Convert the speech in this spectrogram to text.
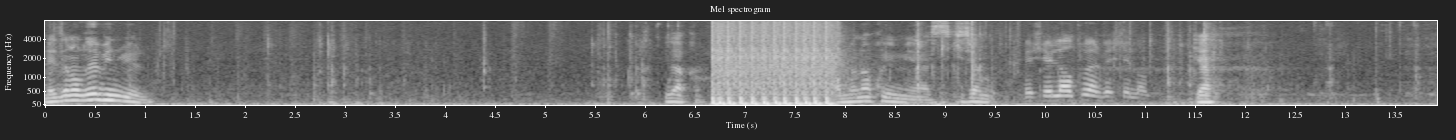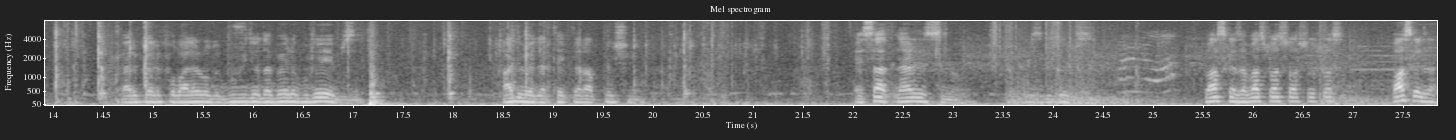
Neden oluyor bilmiyorum. Bir dakika. Amına koyayım ya sikeceğim. 556 ver 556. Gel. Garip garip olaylar oluyor. Bu videoda böyle buluyor ya bizi. Hadi beyler tekrar attın şunu. Esat neredesin oğlum? Biz gidiyoruz. Bas gaza bas bas bas bas bas. Bas gaza.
